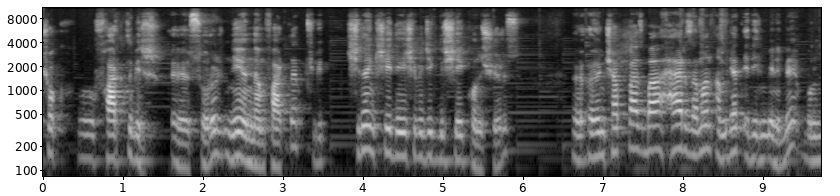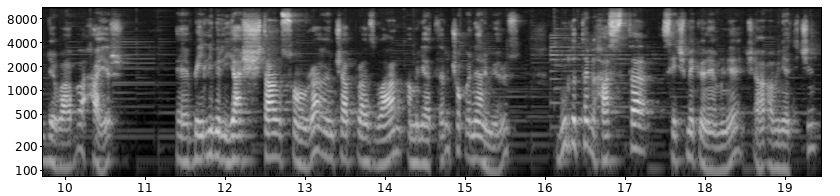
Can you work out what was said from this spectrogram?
çok e, farklı bir e, soru. Ne yönden farklı? Çünkü kişiden kişiye değişebilecek bir şey konuşuyoruz. Ee, ön çapraz bağ her zaman ameliyat edilmeli mi? Bunun cevabı hayır. Ee, belli bir yaştan sonra ön çapraz bağın ameliyatlarını çok önermiyoruz. Burada tabii hasta seçmek önemli ameliyat için.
